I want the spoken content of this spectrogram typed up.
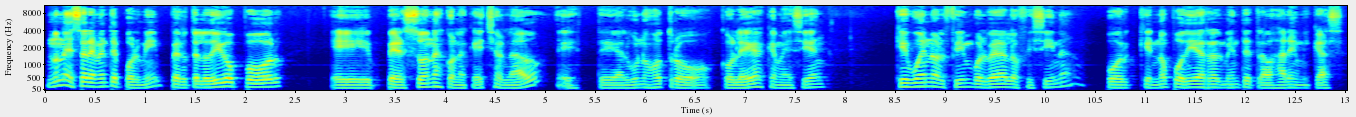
no necesariamente por mí, pero te lo digo por eh, personas con las que he charlado, este, algunos otros colegas que me decían, qué bueno al fin volver a la oficina porque no podía realmente trabajar en mi casa.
